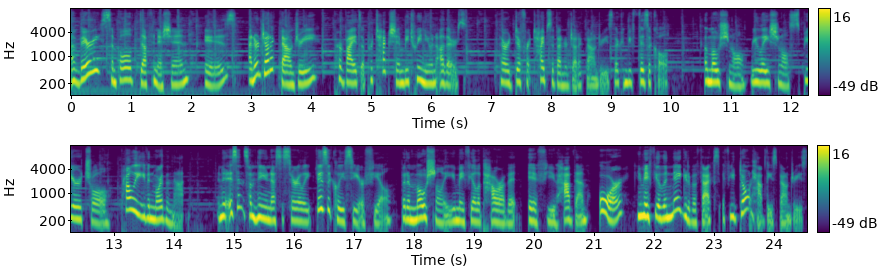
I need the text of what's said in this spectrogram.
A very simple definition is energetic boundary provides a protection between you and others. There are different types of energetic boundaries. There can be physical, emotional, relational, spiritual, probably even more than that. And it isn't something you necessarily physically see or feel, but emotionally you may feel the power of it if you have them, or you may feel the negative effects if you don't have these boundaries.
